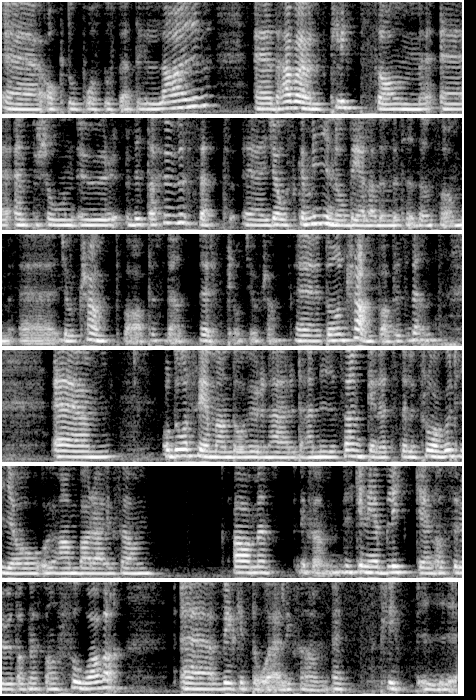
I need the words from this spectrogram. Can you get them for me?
Eh, och då påstås det att det är live. Eh, det här var även ett klipp som eh, en person ur Vita huset, eh, Joe Scamino, delade under tiden som Joe Trump var president, eller förlåt, Joe Trump, Donald Trump var president. Ehm, och då ser man då hur den här, det här nyhetsankaret ställer frågor till Joe och hur han bara liksom, ja men liksom viker ner blicken och ser ut att nästan sova. Vilket då är liksom ett klipp i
